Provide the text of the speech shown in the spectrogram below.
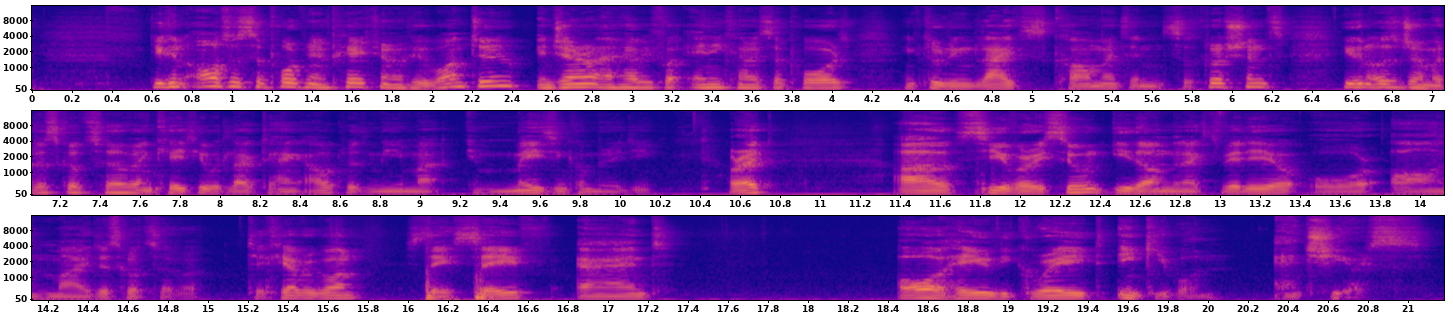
You can also support me on Patreon if you want to. In general, I'm happy for any kind of support, including likes, comments, and subscriptions. You can also join my Discord server in case you would like to hang out with me, and my amazing community. Alright, I'll see you very soon, either on the next video or on my Discord server. Take care, everyone. Stay safe and all hail the great Inky One, and cheers.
